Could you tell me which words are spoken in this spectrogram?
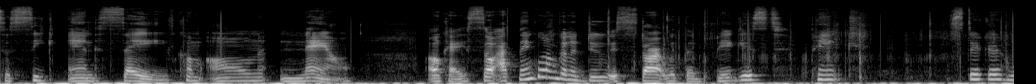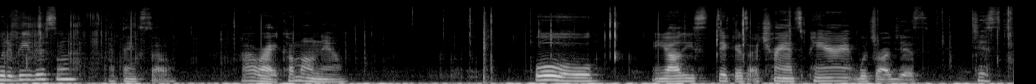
to seek and save. Come on now. Okay, so I think what I'm going to do is start with the biggest pink sticker. Would it be this one? I think so. All right, come on now. Oh, and y'all, these stickers are transparent, which are just, just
